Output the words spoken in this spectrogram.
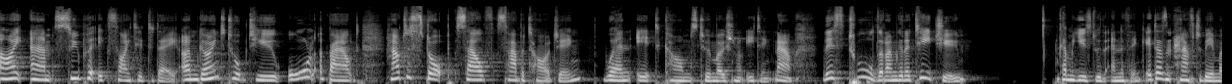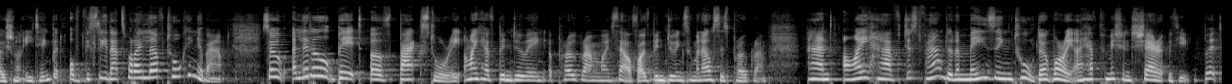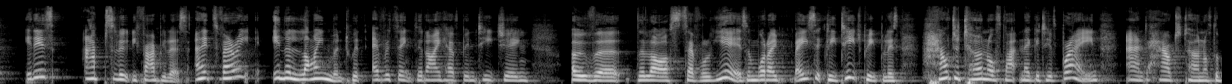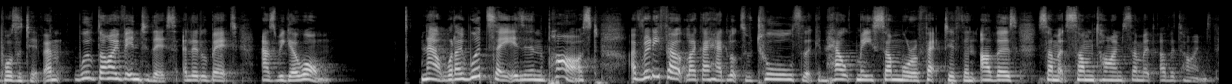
I am super excited today. I'm going to talk to you all about how to stop self sabotaging when it comes to emotional eating. Now, this tool that I'm going to teach you can be used with anything. It doesn't have to be emotional eating, but obviously that's what I love talking about. So, a little bit of backstory. I have been doing a program myself. I've been doing someone else's program, and I have just found an amazing tool. Don't worry, I have permission to share it with you. But it is absolutely fabulous. And it's very in alignment with everything that I have been teaching over the last several years. And what I basically teach people is how to turn off that negative brain and how to turn off the positive. And we'll dive into this a little bit as we go on. Now, what I would say is in the past, I've really felt like I had lots of tools that can help me, some more effective than others, some at some times, some at other times.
